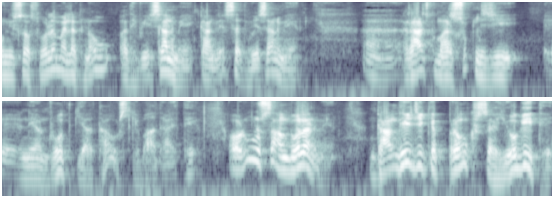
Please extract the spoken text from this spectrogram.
1916 में लखनऊ अधिवेशन में, कांग्रेस अधिवेशन में। राजकुमार शुक्ल जी ने अनुरोध किया था, उसके बाद आए थे। और उस आंदोलन में गांधी जी के प्रमुख सहयोगी थे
